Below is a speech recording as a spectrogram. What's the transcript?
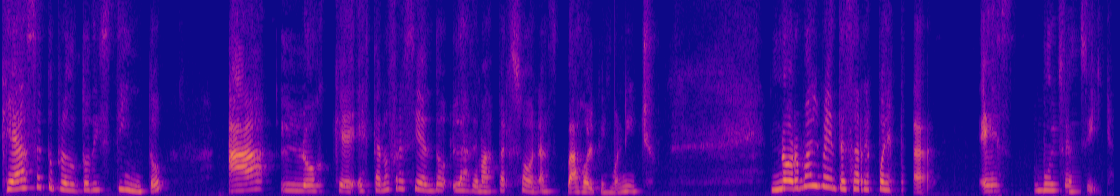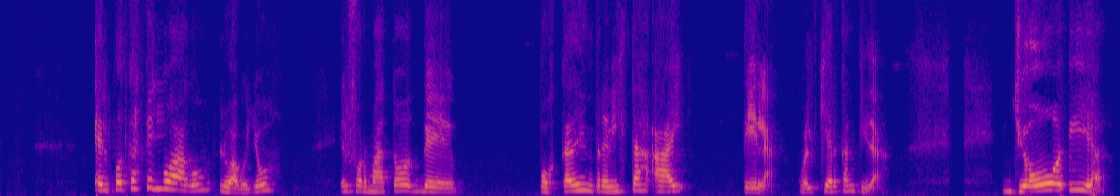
¿qué hace tu producto distinto a los que están ofreciendo las demás personas bajo el mismo nicho? Normalmente esa respuesta es muy sencilla. El podcast que yo hago, lo hago yo. El formato de podcast de entrevistas hay tela, cualquier cantidad. Yo oía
